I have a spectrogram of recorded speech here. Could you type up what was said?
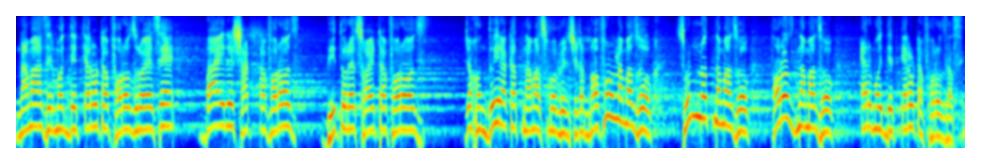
নামাজের মধ্যে তেরোটা ফরজ রয়েছে, বাইরে ষাটটা ফরজ, ভিতরে ছয়টা ফরজ। যখন দুই রাকাত নামাজ পড়বেন, সেটা নফল নামাজ হোক, সুন্নত নামাজ হোক, ফরজ নামাজ হোক এর মধ্যে তেরোটা ফরজ আছে।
